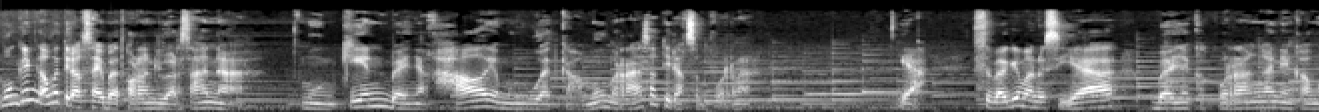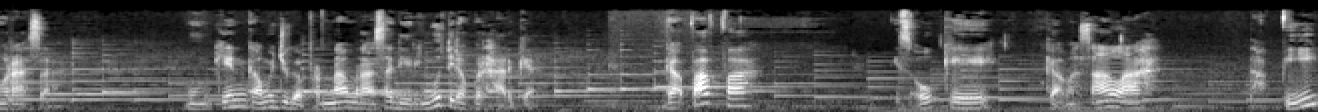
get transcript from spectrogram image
Mungkin kamu tidak sehebat orang di luar sana. Mungkin banyak hal yang membuat kamu merasa tidak sempurna. Ya, sebagai manusia, banyak kekurangan yang kamu rasa. Mungkin kamu juga pernah merasa dirimu tidak berharga. Gak apa-apa, it's okay, gak masalah. Tapi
